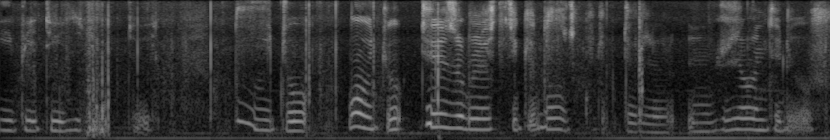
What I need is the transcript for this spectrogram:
gibi değil. Bu video, bu video teröristik bozuklukları ilgilendiriyor.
